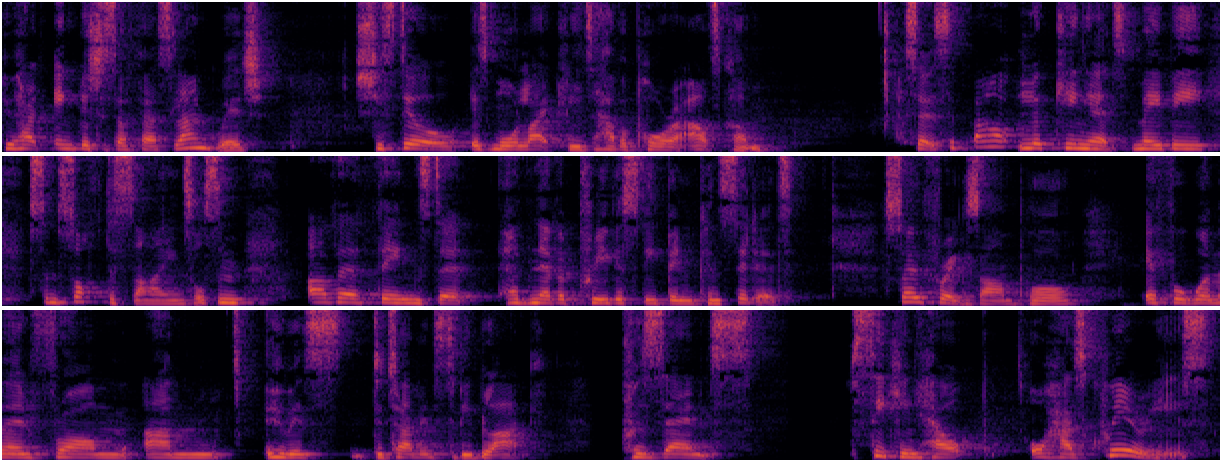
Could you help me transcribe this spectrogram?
who had English as her first language, she still is more likely to have a poorer outcome. So it's about looking at maybe some softer signs or some other things that have never previously been considered. So, for example, if a woman from um, who is determined to be black presents seeking help or has queries,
